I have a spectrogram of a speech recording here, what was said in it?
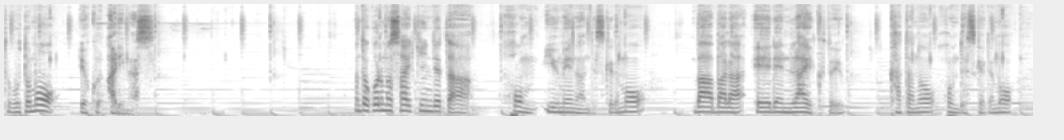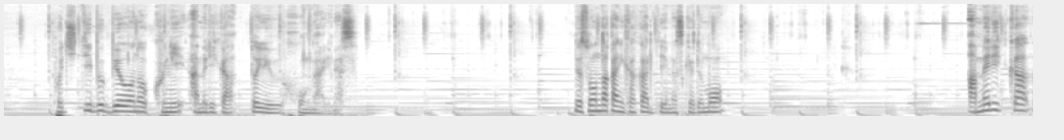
ということもよくあります。またこれも最近出た本有名なんですけどもバーバラ・エーレン・ライクという方の本ですけどもポジティブ病の国アメリカという本があります。でその中に書かれていますけどもアメリカ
